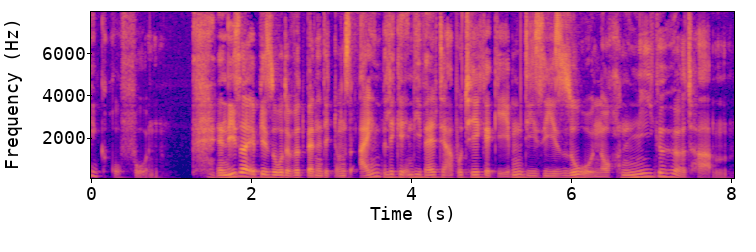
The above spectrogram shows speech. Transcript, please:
Mikrofon. In dieser Episode wird Benedikt uns Einblicke in die Welt der Apotheke geben, die Sie so noch nie gehört haben.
